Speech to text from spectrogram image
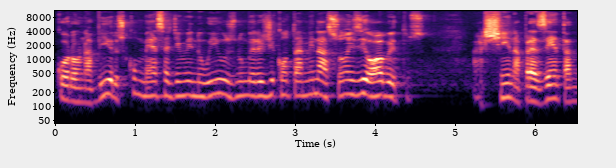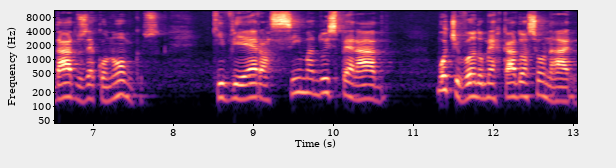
coronavírus começa a diminuir os números de contaminações e óbitos. A China apresenta dados econômicos que vieram acima do esperado, motivando o mercado acionário.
